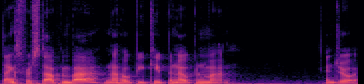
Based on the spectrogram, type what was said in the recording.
Thanks for stopping by, and I hope you keep an open mind. Enjoy.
